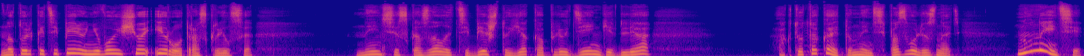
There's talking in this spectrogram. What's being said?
но только теперь у него еще и рот раскрылся. «Нэнси сказала тебе, что я коплю деньги для...» «А кто такая-то Нэнси, позволю знать?» «Ну, Нэнси,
